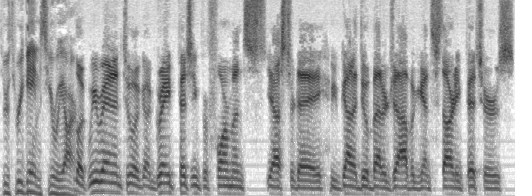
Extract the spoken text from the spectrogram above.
through three games, here we are. Look, we ran into a, a great pitching performance yesterday. We've got to do a better job against starting pitchers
